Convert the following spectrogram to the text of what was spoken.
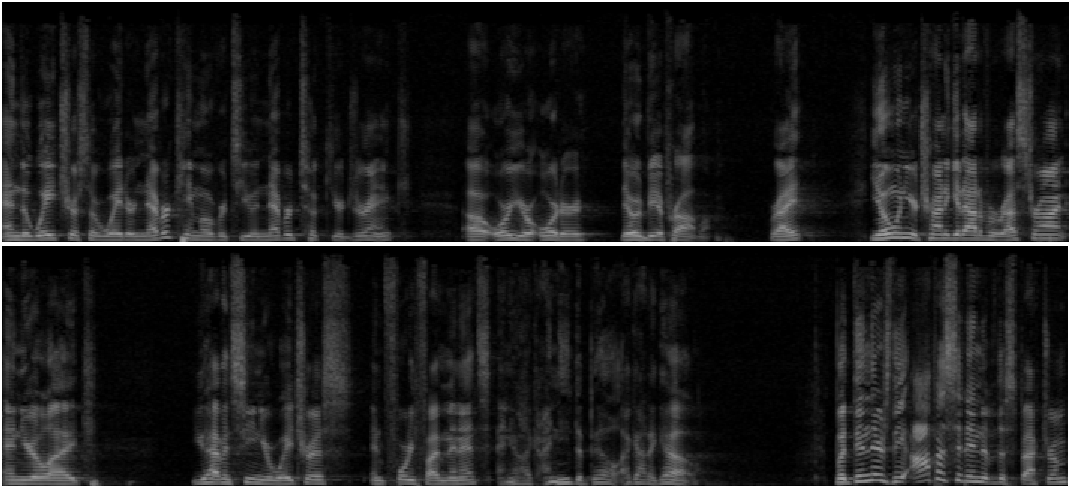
and the waitress or waiter never came over to you and never took your drink uh, or your order, there would be a problem, right? You know, when you're trying to get out of a restaurant and you're like, you haven't seen your waitress in 45 minutes and you're like, I need the bill, I gotta go. But then there's the opposite end of the spectrum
